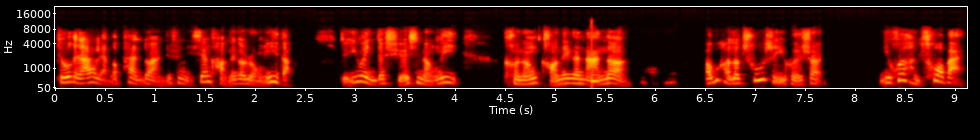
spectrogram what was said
就我给大家两个判断，就是你先考那个容易的，就因为你的学习能力可能考那个难的，考不考得出是一回事儿，你会很挫败。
